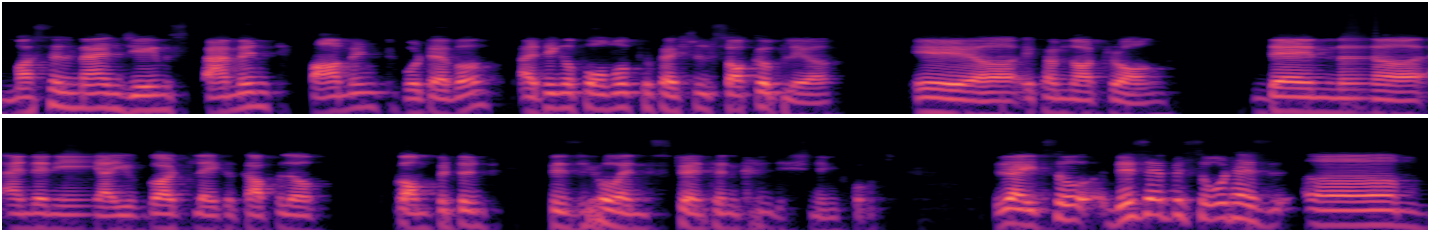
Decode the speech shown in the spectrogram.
Muscle Man James Pamment, Pamment, whatever. I think a former professional soccer player, eh, uh, if I'm not wrong. Then uh, and then yeah, you've got like a couple of competent physio and strength and conditioning coach. Right. So this episode has um,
